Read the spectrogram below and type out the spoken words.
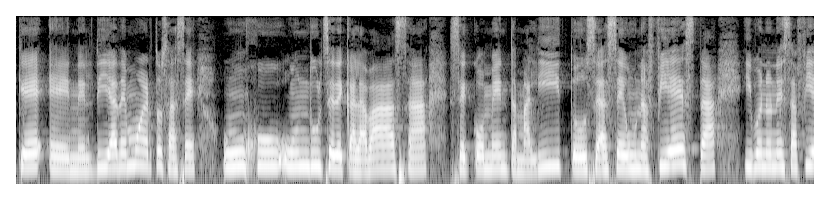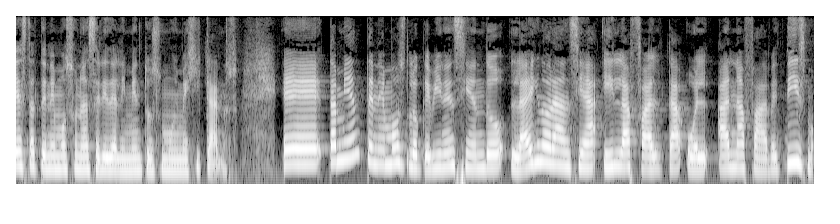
que en el Día de Muertos hace un, un dulce de calabaza, se comen tamalitos, se hace una fiesta y bueno, en esa fiesta tenemos una serie de alimentos muy mexicanos. Eh, también tenemos lo que vienen siendo la ignorancia y la falta o el analfabetismo.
